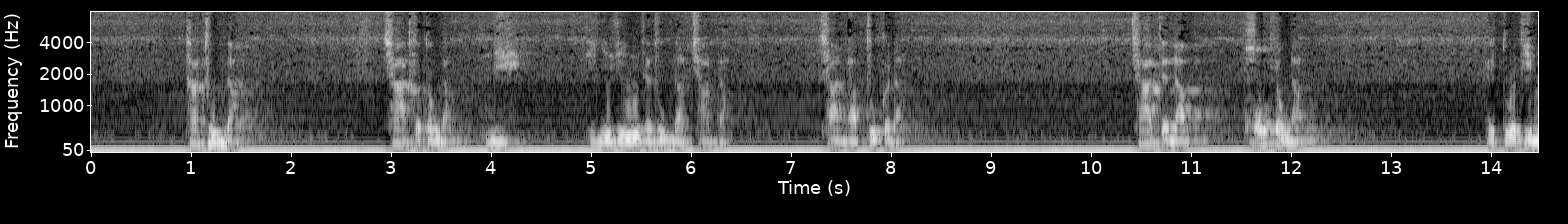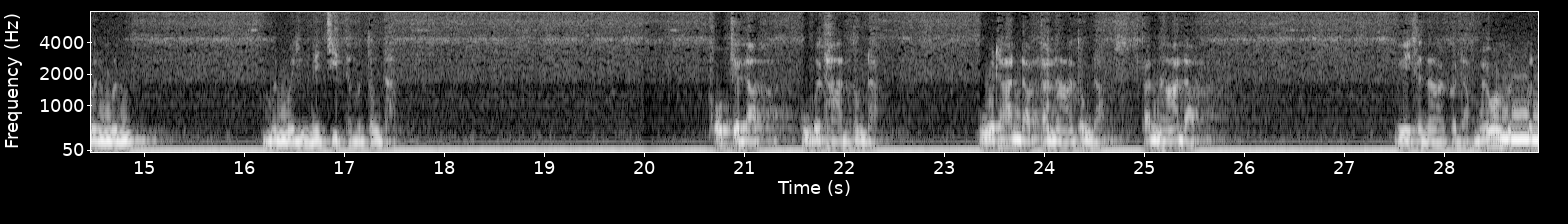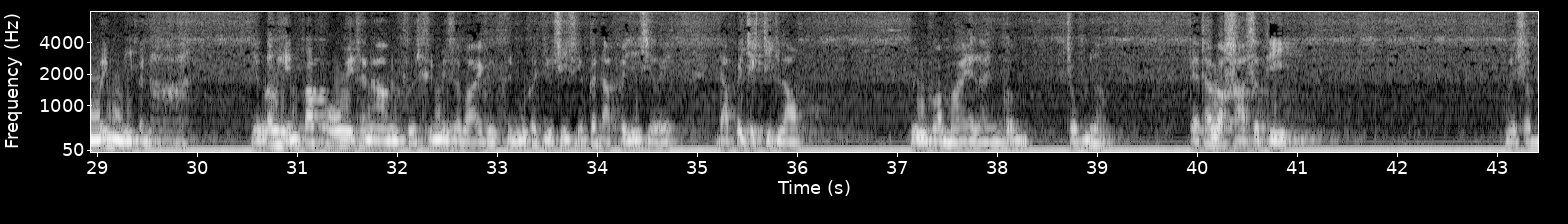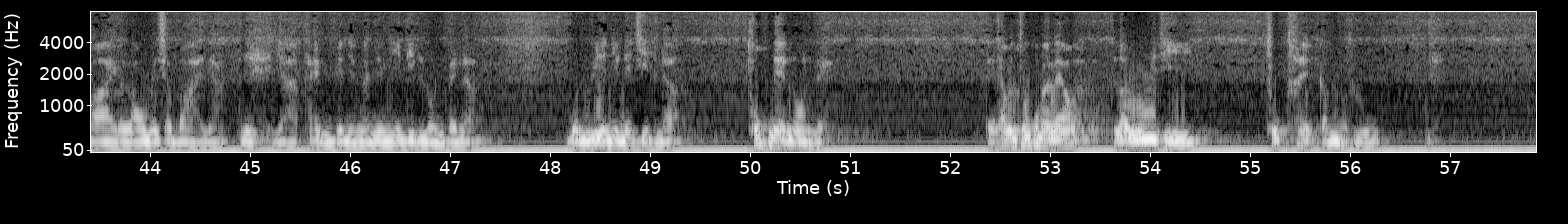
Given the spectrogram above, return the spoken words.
ๆ ถ้าทุกข์ดับ ชาติก็ต้องดับนี่ทีนี้ทีนี้ถ้าทุกข์ดับชาติดับ ชาติดับทุกข์ก็ดับ ชาติจะดับภพต้องดับไอ้ตัวที่มันมันมันมาอยู่ในจิตแต่มันต้องดับ ภพจะดับอุปทานต้องดับ อุปทานดับตัณหาต้องดับ ตัณหาดับ เวทนาก็ดับหมายว่ามันมันไม่มีปัญหา อย่างเราเห็นปั๊บโอเวทนามันเกิดขึ้นไม่สบายเกิดขึ้น มันก็อยู่เฉยๆก็ดับไปเฉยๆดับไปจากจิตเราไม่มีความหมายอะไรมันก็จบเรื่อง แต่ถ้าเราขาดสติ ไม่สบายเราไม่สบายแล้วเนี่ยอยากให้มันเป็นอย่างนั้นอย่างนี้ดิ้นรนไปแล้ววนเวียนอยู่ในจิตแล้ว ทุกแน่นอนเลย แต่ถ้ามันทุกมาแล้ว เรารู้วิธีทุกให้กำหนดรู้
